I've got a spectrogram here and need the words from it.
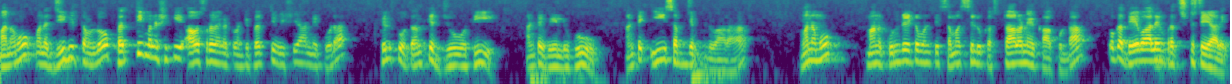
మనము మన జీవితంలో ప్రతి మనిషికి అవసరమైనటువంటి ప్రతి విషయాన్ని కూడా తెలుసుకోవచ్చు. అందుకే జ్యోతి అంటే వెలుగు. అంటే ఈ సబ్జెక్ట్ ద్వారా మనము మనకుండేటువంటి సమస్యలు కష్టాలనే కాకుండా ఒక దేవాలయం ప్రతిష్ఠ చేయాలి.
